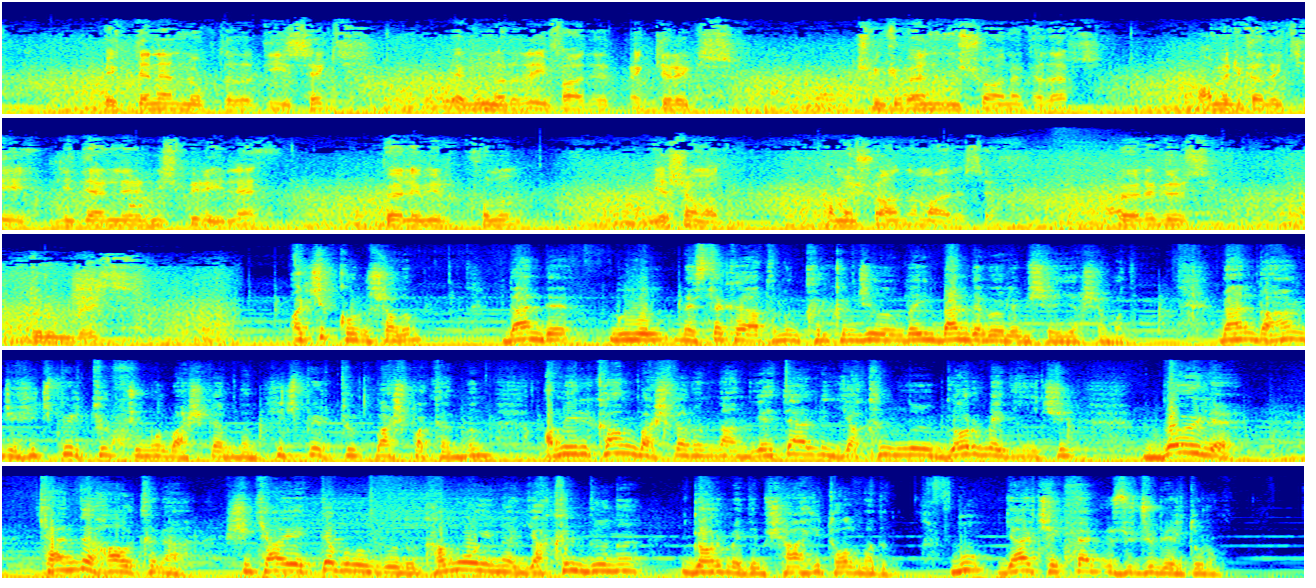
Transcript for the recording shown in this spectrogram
beklenen noktada değilsek e, bunları da ifade etmek gerekir. Çünkü ben şu ana kadar Amerika'daki liderlerin hiçbiriyle böyle bir konum yaşamadım. Ama şu anda maalesef böyle bir durumdayız. Açık konuşalım. Ben de bu yıl meslek hayatımın 40. yılındayım. Ben de böyle bir şey yaşamadım. Ben daha önce hiçbir Türk Cumhurbaşkanı'nın, hiçbir Türk Başbakanı'nın Amerikan başkanından yeterli yakınlığı görmediği için böyle kendi halkına şikayette bulunduğunu, kamuoyuna yakındığını görmedim, şahit olmadım. Bu gerçekten üzücü bir durum.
